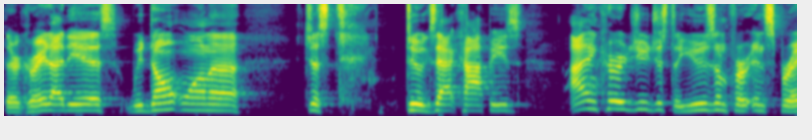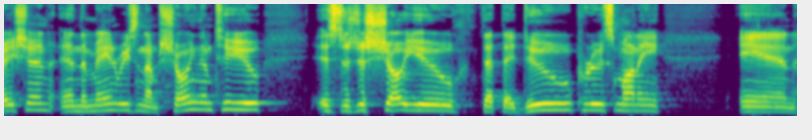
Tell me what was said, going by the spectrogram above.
They're great ideas. We don't want to just do exact copies. I encourage you just to use them for inspiration. And the main reason I'm showing them to you is to just show you that they do produce money and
